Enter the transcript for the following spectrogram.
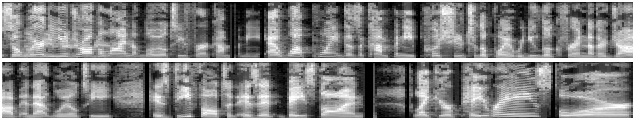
So where do you draw the line at loyalty for a company? At what point does a company push you to the point where you look for another job and that loyalty is defaulted? Is it based on like your pay raise or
